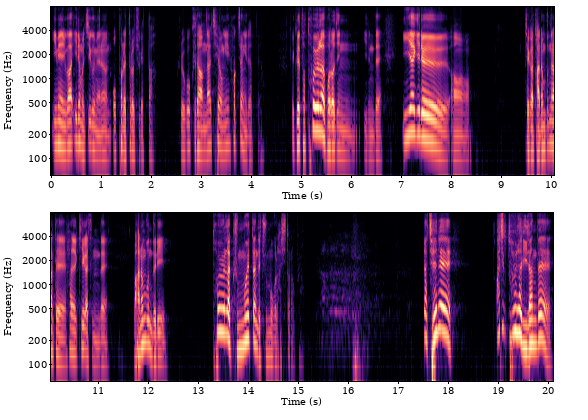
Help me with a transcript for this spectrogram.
이메일과 이름을 찍으면 오퍼 레터를 주겠다. 그리고 그 다음 날 채용이 확정이 되었대요. 그게 다 토요일 날 벌어진 일인데 이 이야기를 어, 제가 다른 분들한테 할 기회가 있었는데 많은 분들이 토요일 날 근무했다는데 주목을 하시더라고요. 야, 쟤네 아직도 토요일 날 일한대.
